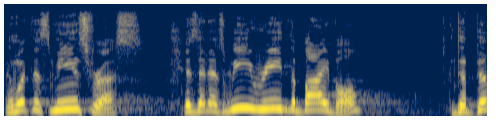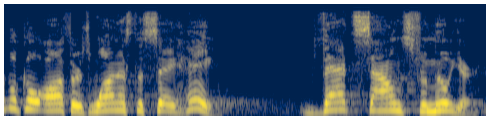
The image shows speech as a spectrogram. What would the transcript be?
And what this means for us is that as we read the Bible, the biblical authors want us to say, hey, that sounds familiar.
